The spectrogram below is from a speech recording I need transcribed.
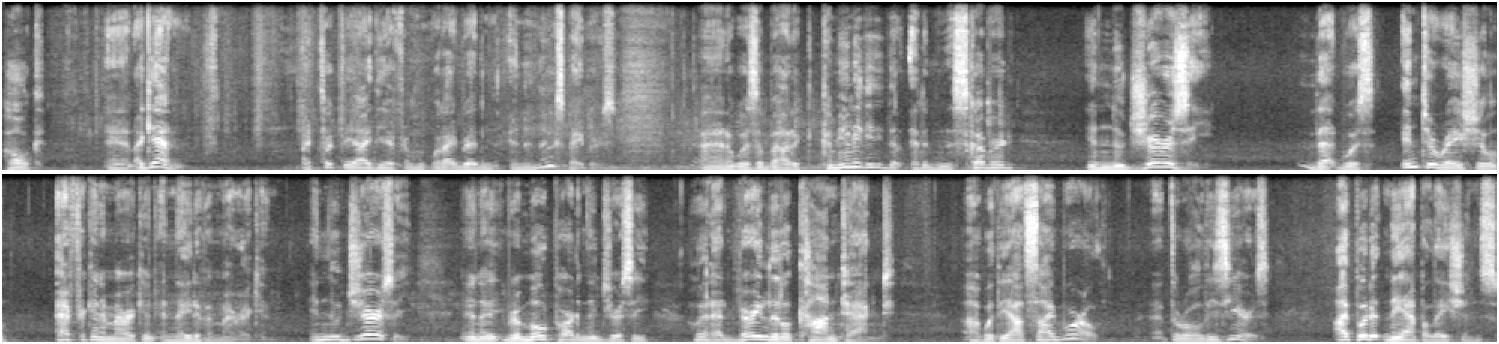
Hulk, and again, I took the idea from what I'd read in, in the newspapers, and it was about a community that had been discovered in New Jersey that was interracial, African American and Native American in New Jersey, in a remote part of New Jersey, who had had very little contact uh, with the outside world after all these years. I put it in the Appalachians,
